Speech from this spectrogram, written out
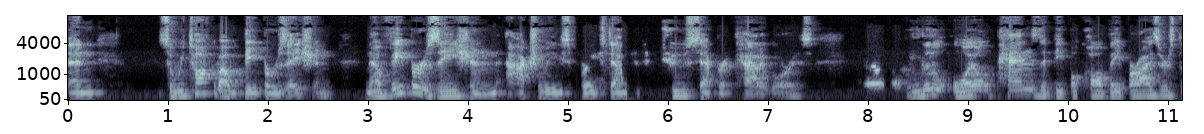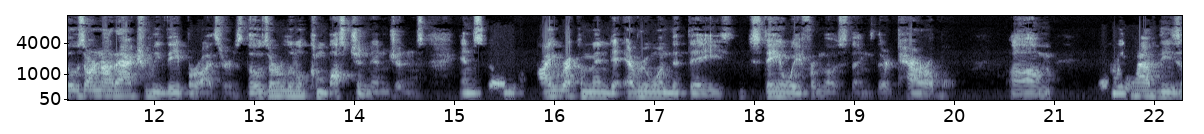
and so we talk about vaporization. Now, vaporization actually breaks down into two separate categories little oil pens that people call vaporizers, those are not actually vaporizers. Those are little combustion engines. And so I recommend to everyone that they stay away from those things. They're terrible. Um, we have these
